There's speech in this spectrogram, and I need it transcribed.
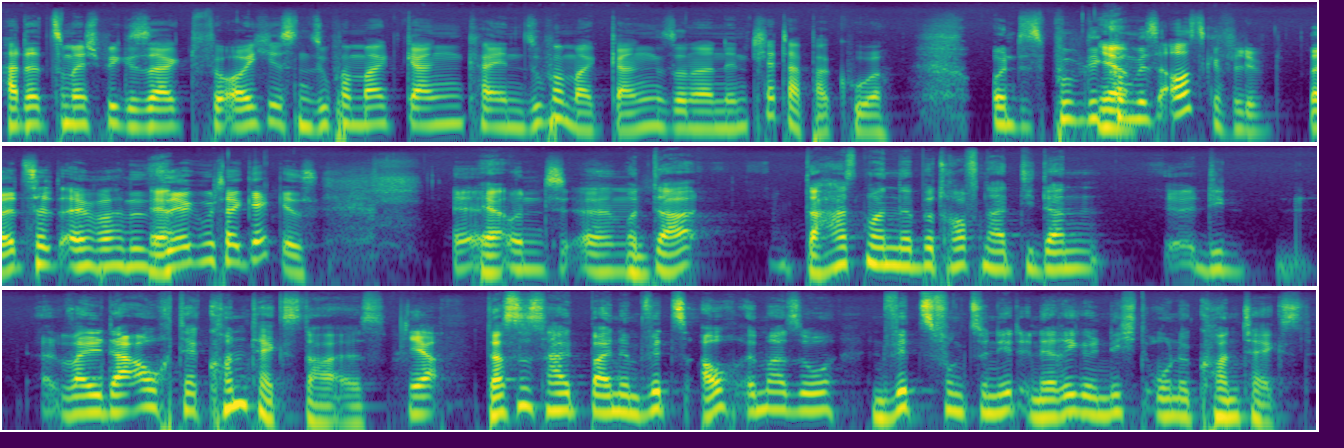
Hat er zum Beispiel gesagt, für euch ist ein Supermarktgang kein Supermarktgang, sondern ein Kletterparcours. Und das Publikum Ja. ist ausgeflippt, weil es halt einfach ein sehr guter Gag ist. Äh, Ja. Und, ähm, Und da, da hast man eine Betroffenheit, die dann, äh, die, weil da auch der Kontext da ist. Ja. Das ist halt bei einem Witz auch immer so. Ein Witz funktioniert in der Regel nicht ohne Kontext.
